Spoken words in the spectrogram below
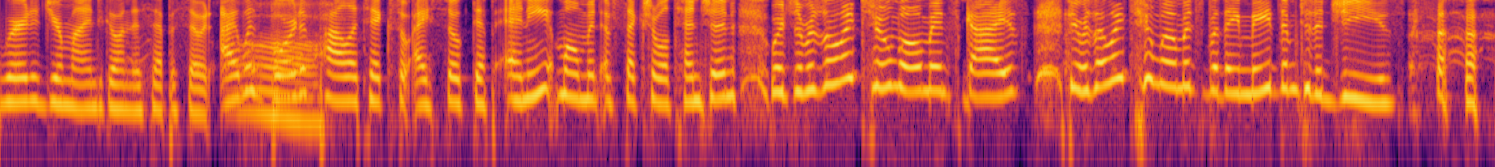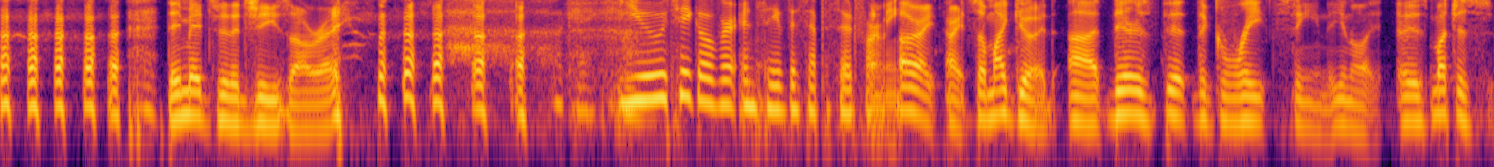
where did your mind go in this episode? I was bored of politics, so I soaked up any moment of sexual tension, which there was only two moments, guys. There was only two moments, but they made them to the G's. They made to the G's, all right. Okay, you take over and save this episode for me. All right, all right. So my good. Uh, there's the the great scene. You know, as much as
